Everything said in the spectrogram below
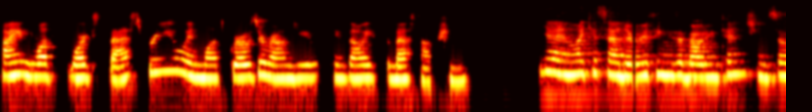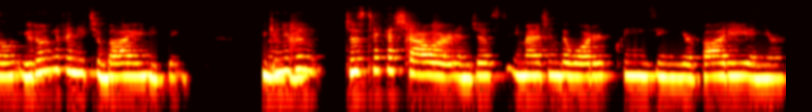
find what works best for you and what grows around you is always the best option. Yeah, and like I said, everything is about intention. So you don't even need to buy anything. You can mm-hmm. even just take a shower and just imagine the water cleansing your body and your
